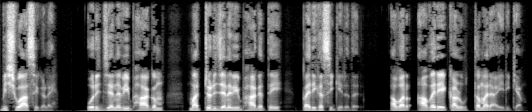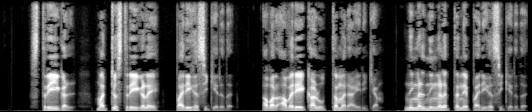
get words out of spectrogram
വിശ്വാസികളെ ഒരു ജനവിഭാഗം മറ്റൊരു ജനവിഭാഗത്തെ പരിഹസിക്കരുത്. അവർ അവരേക്കാൾ ഉത്തമരായിരിക്കാം. സ്ത്രീകൾ മറ്റു സ്ത്രീകളെ പരിഹസിക്കരുത്. അവർ അവരേക്കാൾ ഉത്തമരായിരിക്കാം. നിങ്ങൾ നിങ്ങളെത്തന്നെ പരിഹസിക്കരുത്.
